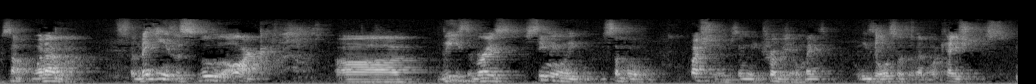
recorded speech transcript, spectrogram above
Some, whatever. But making it a smooth arc uh, leads to very seemingly simple question, seemingly trivial, makes, to all sorts of implications.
